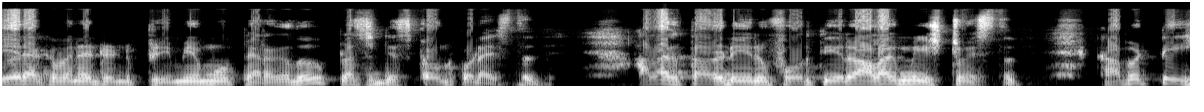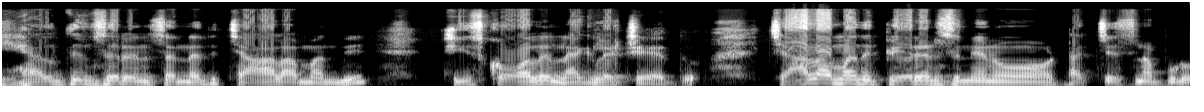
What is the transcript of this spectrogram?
ఏ రకమైనటువంటి ప్రీమియము పెరగదు ప్లస్ డిస్కౌంట్ కూడా ఇస్తుంది. అలాగే థర్డ్ ఇయర్ ఫోర్త్ ఇయర్ అలాగే మీ ఇష్టం ఇస్తుంది. కాబట్టి హెల్త్ ఇన్సూరెన్స్ అనేది చాలామంది తీసుకోవాలి నెగ్లెక్ట్ చేయొద్దు. చాలామంది పేరెంట్స్ నేను టచ్ చేసినప్పుడు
